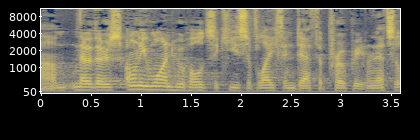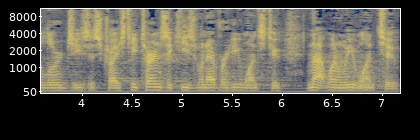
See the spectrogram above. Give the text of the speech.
Um, no, there's only one who holds the keys of life and death appropriately, and that's the Lord Jesus Christ. He turns the keys whenever he wants to, not when we want to.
